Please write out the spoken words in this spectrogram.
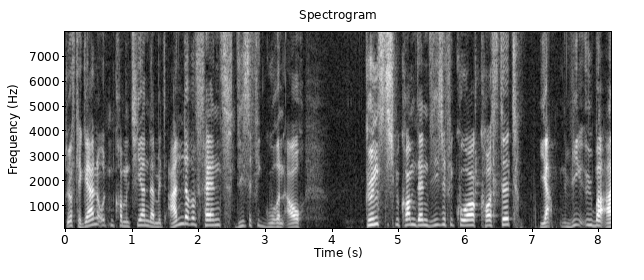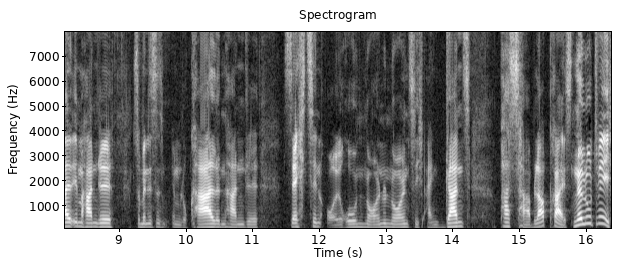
dürft ihr gerne unten kommentieren, damit andere Fans diese Figuren auch günstig bekommen, denn diese Figur kostet, ja, wie überall im Handel, zumindest im lokalen Handel, 16,99 Euro. Ein ganz passabler Preis. Ne, Ludwig?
